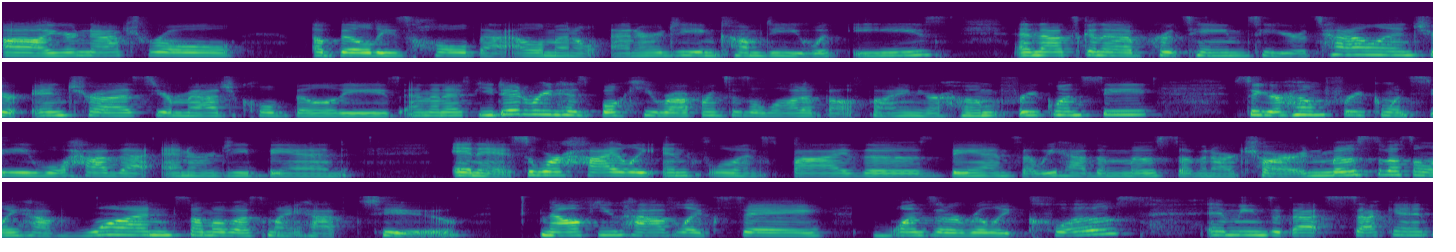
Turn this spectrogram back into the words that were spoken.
uh your natural abilities hold that elemental energy and come to you with ease. And that's going to pertain to your talents, your interests, your magical abilities. And then if you did read his book, he references a lot about finding your home frequency. So your home frequency will have that energy band in it. So we're highly influenced by those bands that we have the most of in our chart. And most of us only have one, some of us might have two. Now, if you have, like, say, ones that are really close, it means that that second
